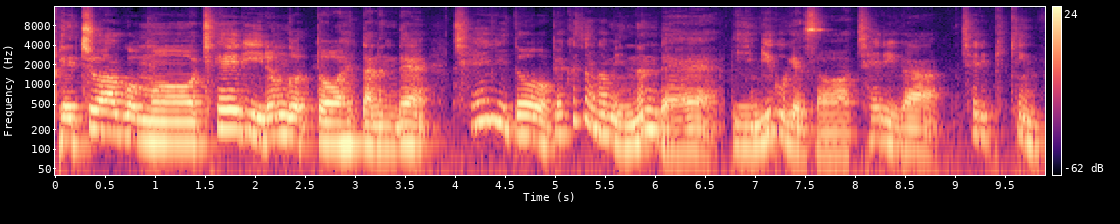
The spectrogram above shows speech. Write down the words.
배추하고 뭐 체리 이런 것도 했다는데 체리도 백화점 가면 있는데 이 미국에서 체리가 체리 피킹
